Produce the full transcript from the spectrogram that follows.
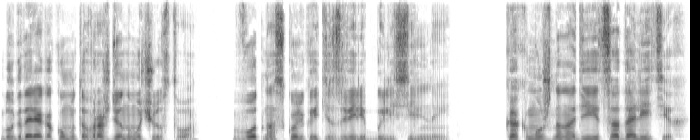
благодаря какому-то врожденному чувству. Вот насколько эти звери были сильны. Как можно надеяться одолеть их?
